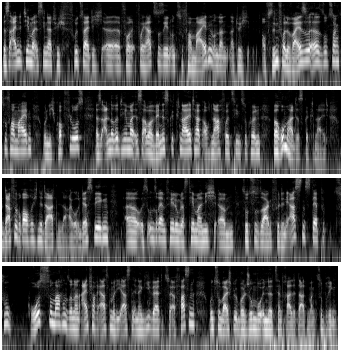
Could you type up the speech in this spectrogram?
das eine Thema ist, sie natürlich frühzeitig äh, vor, vorherzusehen und zu vermeiden und dann natürlich auf sinnvolle Weise äh, sozusagen zu vermeiden und nicht kopflos. Das andere Thema ist aber, wenn es geknallt hat, auch nachvollziehen zu können, warum hat es geknallt. Und dafür brauche ich eine Datenlage. Und deswegen äh, ist unsere Empfehlung, das Thema nicht ähm, sozusagen für den ersten Step zu groß zu machen, sondern einfach erstmal die ersten Energiewerte zu erfassen und zum Beispiel über Jumbo in eine zentrale Datenbank zu bringen.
